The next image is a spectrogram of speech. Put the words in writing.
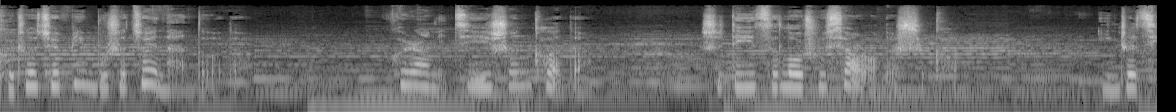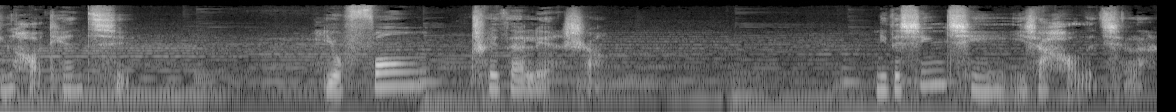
可这却并不是最难得的，会让你记忆深刻的，是第一次露出笑容的时刻。迎着晴好天气，有风吹在脸上，你的心情一下好了起来。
